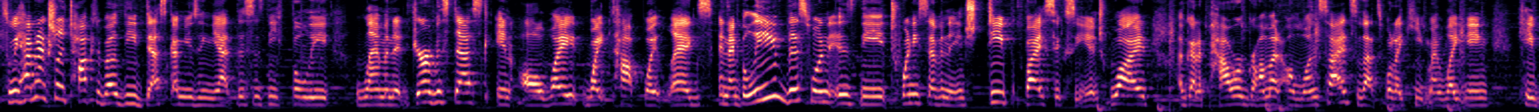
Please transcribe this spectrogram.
So we haven't actually talked about the desk I'm using yet. This is the fully laminate Jarvis desk in all white, white top, white legs. And I believe this one is the 27 inch deep by 60 inch wide. I've got a power grommet on one side, so that's what what I keep my lightning cable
